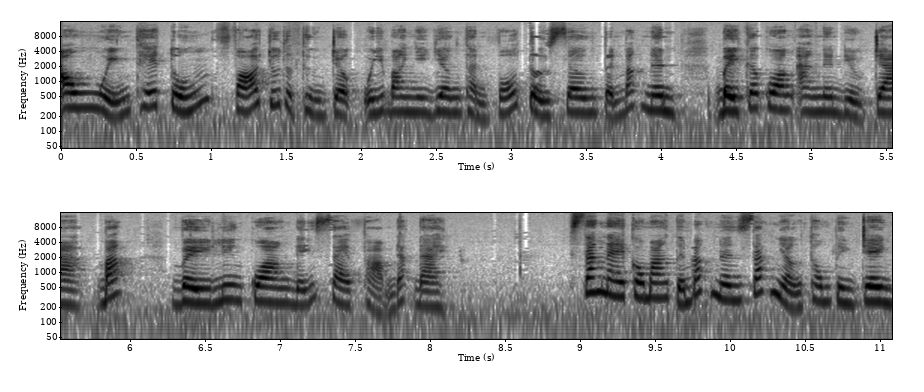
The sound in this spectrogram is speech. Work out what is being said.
Ông Nguyễn Thế Tuấn, Phó Chủ tịch Thường trực Ủy ban Nhân dân thành phố Từ Sơn, tỉnh Bắc Ninh, bị cơ quan an ninh điều tra bắt vì liên quan đến sai phạm đất đai. Sáng nay, Công an tỉnh Bắc Ninh xác nhận thông tin trên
